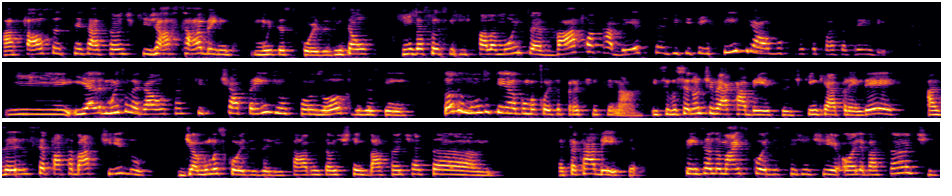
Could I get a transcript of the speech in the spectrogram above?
a falsa sensação de que já sabem muitas coisas. Então, uma das coisas que a gente fala muito é vá com a cabeça de que tem sempre algo que você possa aprender. E, e ela é muito legal, tanto que te aprende uns com os outros, assim. Todo mundo tem alguma coisa para te ensinar. E se você não tiver a cabeça de quem quer aprender, às vezes você passa batido de algumas coisas ali, sabe? Então a gente tem bastante essa, essa cabeça. Pensando mais coisas que a gente olha bastante,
